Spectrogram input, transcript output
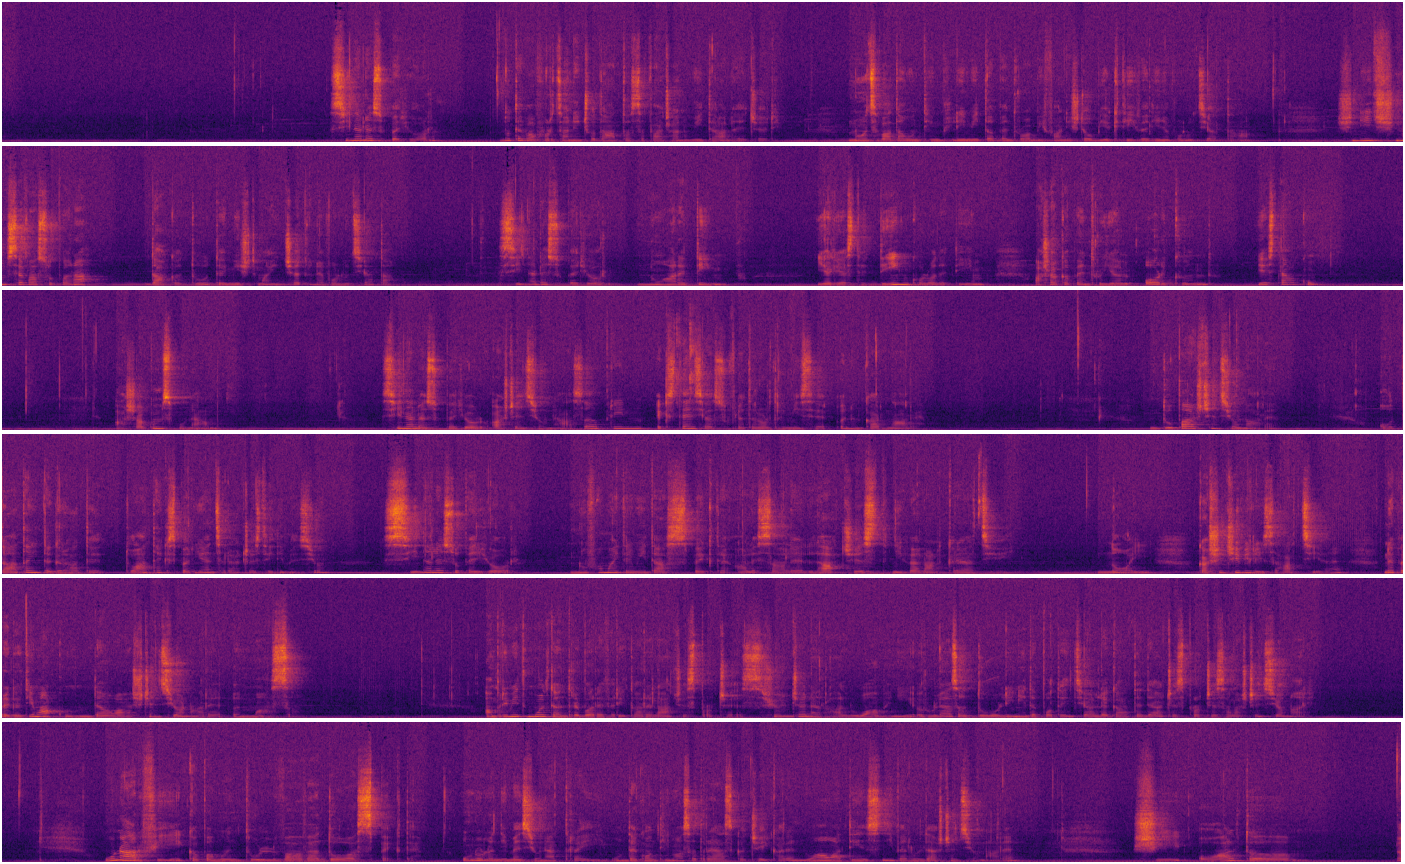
Sinele superior nu te va forța niciodată să faci anumite alegeri nu îți va da un timp limită pentru a bifa niște obiective din evoluția ta și nici nu se va supăra dacă tu te miști mai încet în evoluția ta. Sinele superior nu are timp, El este dincolo de timp, așa că pentru el oricând este acum. Așa cum spuneam, sinele superior ascensionează prin extensia sufletelor trimise în încarnare. După ascensionare, odată integrate toate experiențele acestei dimensiuni, sinele superior nu va mai trimite aspecte ale sale la acest nivel al creației. Noi, ca și civilizație, ne pregătim acum de o ascensionare în masă. Am primit multe întrebări referitoare la acest proces și, în general, oamenii rulează două linii de potențial legate de acest proces al ascensionării. Una ar fi că Pământul va avea două aspecte. Unul în dimensiunea 3, unde continuă să trăiască cei care nu au atins nivelul de ascensionare, și o altă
